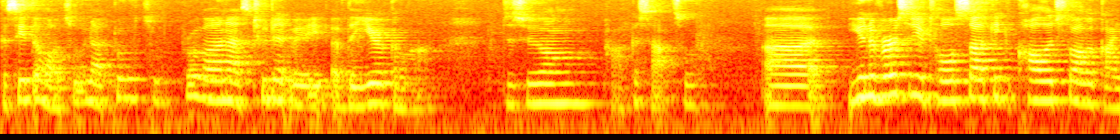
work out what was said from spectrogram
ka sita azu na prove to prove na student of the year ka nga jisu ang pa ka sa azu. Uh, University of Tulsa college to ka kai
